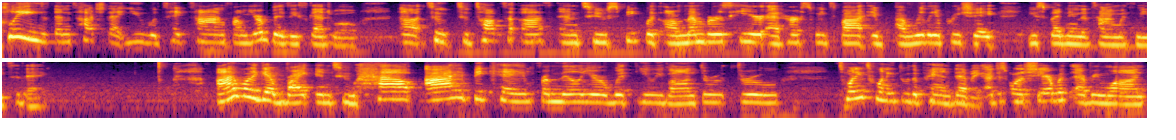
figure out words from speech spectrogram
pleased and touched that you would take time from your busy schedule uh, to to talk to us and to speak with our members here at Her Suite Spot. I really appreciate you spending the time with me today. I want to get right into how I became familiar with you, Yvonne, through through 2020 through the pandemic. I just want to share with everyone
